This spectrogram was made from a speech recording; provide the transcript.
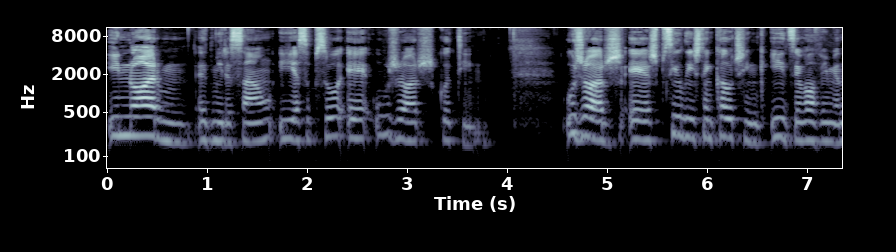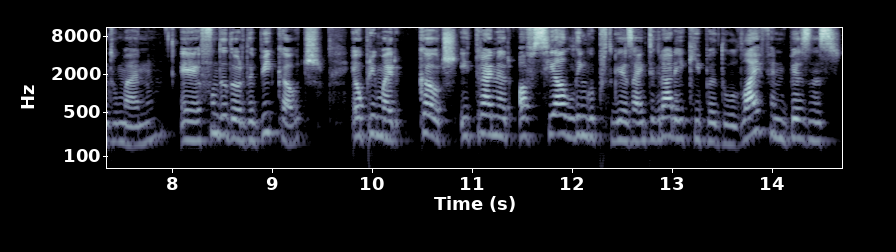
enorme admiração e essa pessoa é o Jorge Coutinho. O Jorge é especialista em coaching e desenvolvimento humano, é fundador da Big Coach, é o primeiro coach e trainer oficial de língua portuguesa a integrar a equipa do Life and Business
